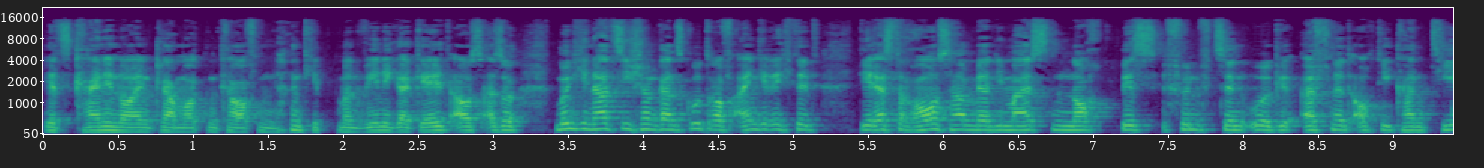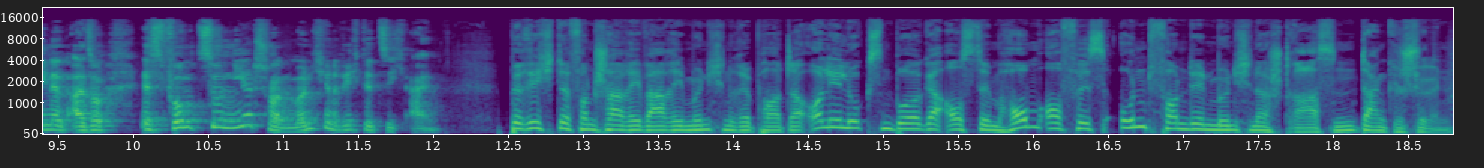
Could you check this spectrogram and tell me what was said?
jetzt keine neuen Klamotten kaufen. Dann gibt man weniger Geld aus. Also München hat sich schon ganz gut darauf eingerichtet. Die Restaurants haben ja die meisten noch bis 15 Uhr geöffnet, auch die Kantinen. Also es funktioniert schon. München richtet sich ein. Berichte von Charivari München Reporter Olli Luxemburger aus dem Homeoffice und von den Münchner Straßen. Dankeschön.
